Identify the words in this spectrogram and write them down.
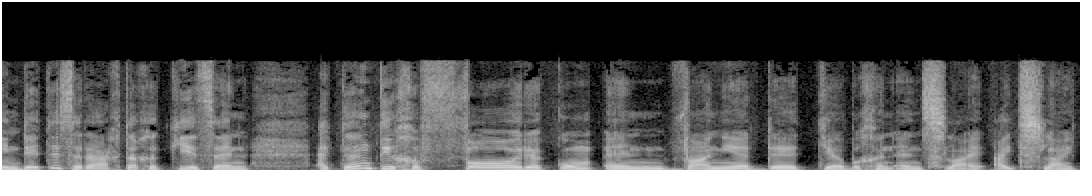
en dit is regtig 'n keuse en ek dink die gevare kom in wanneer dit jou begin insluit, uitsluit.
